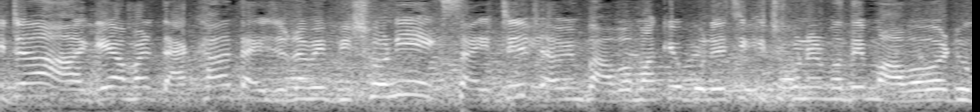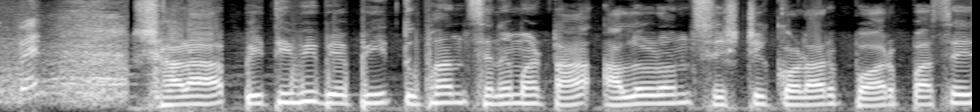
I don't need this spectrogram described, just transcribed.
ছবিটা আগে আমার দেখা, তাই জন্য আমি ভীষণই এক্সাইটেড আমি বাবা মাকে বলেছি কিছুক্ষণের মধ্যে মা বাবা ঢুকবেন। সারা পৃথিবীব্যাপী তুফান সিনেমাটা আলোড়ন সৃষ্টি করার পর পাঁচই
